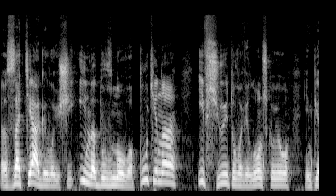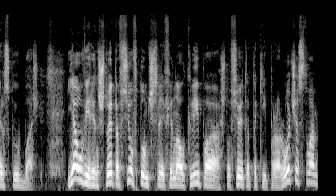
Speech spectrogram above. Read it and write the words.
затягивающий и надувного Путина, и всю эту Вавилонскую имперскую башню. Я уверен, что это все, в том числе финал клипа, что все это такие пророчества.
